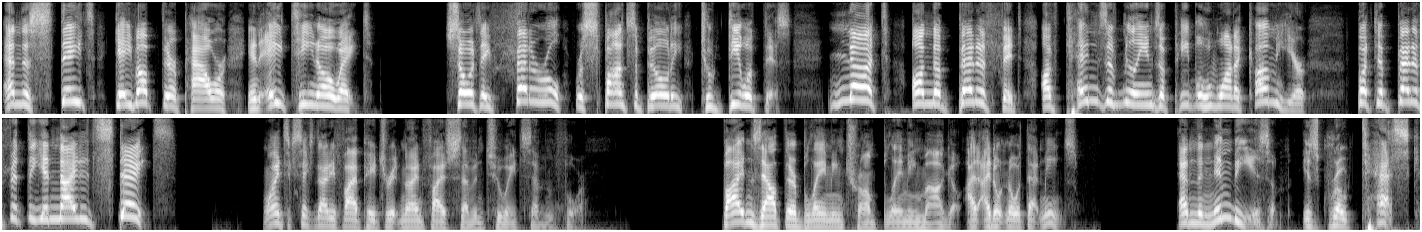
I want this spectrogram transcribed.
and the states gave up their power in 1808. So it's a federal responsibility to deal with this, not on the benefit of tens of millions of people who want to come here, but to benefit the United States. 965 Patriot 957 2874. Biden's out there blaming Trump, blaming MAGA. I, I don't know what that means. And the NIMBYism is grotesque.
